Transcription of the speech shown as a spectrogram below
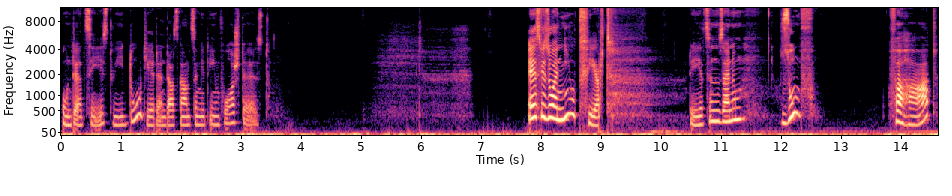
und erzählst, wie du dir denn das Ganze mit ihm vorstellst. Er ist wie so ein Nilpferd, der jetzt in seinem Sumpf verharrt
